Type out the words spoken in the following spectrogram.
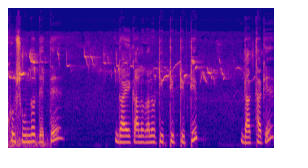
খুব সুন্দর দেখতে। গায়ে কালো কালো টিপ টিপ টিপ টিপ দাগ থাকে।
